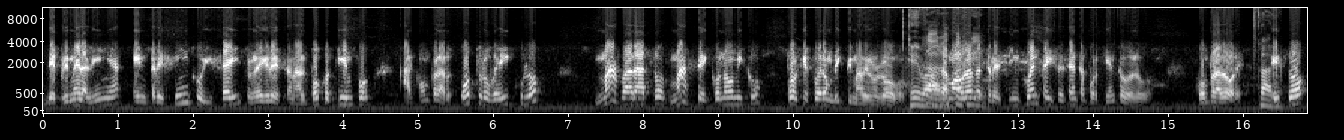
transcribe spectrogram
de primera línea, entre 5 y 6 regresan al poco tiempo a comprar otro vehículo más barato, más económico, porque fueron víctimas de un robo. Estamos hablando entre el 50 y 60% de los compradores. Eso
